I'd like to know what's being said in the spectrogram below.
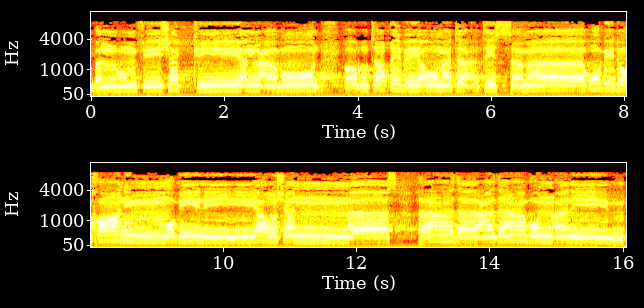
بل هم في شك يلعبون. فارتقب يوم تأتي السماء بدخان مبين يغشى الناس. هذا عذاب أليم.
